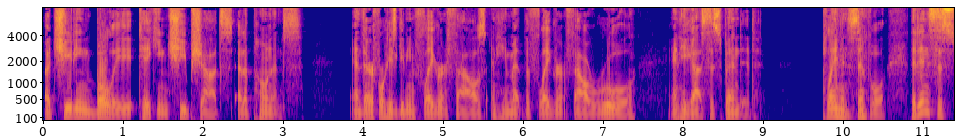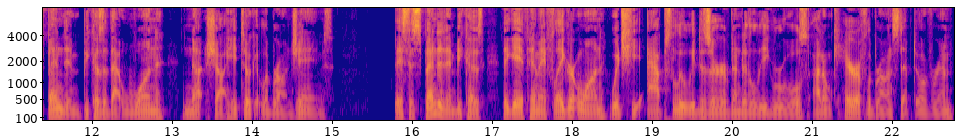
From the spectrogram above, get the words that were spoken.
a cheating bully taking cheap shots at opponents. And therefore, he's getting flagrant fouls, and he met the flagrant foul rule, and he got suspended. Plain and simple. They didn't suspend him because of that one nut shot he took at LeBron James. They suspended him because they gave him a flagrant one, which he absolutely deserved under the league rules. I don't care if LeBron stepped over him.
